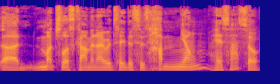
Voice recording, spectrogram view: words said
uh, much less common. I would say this is 함명 회사, so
